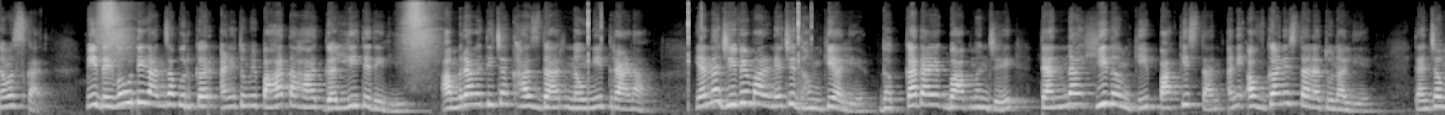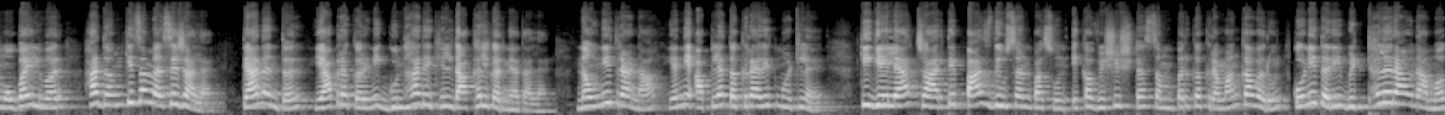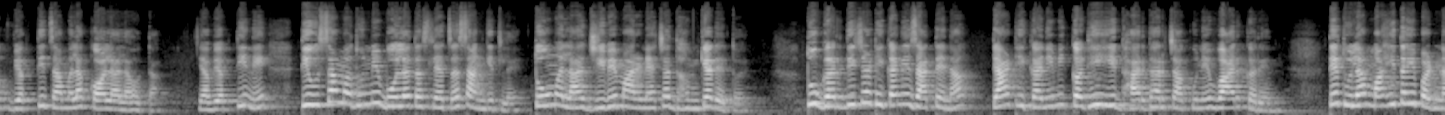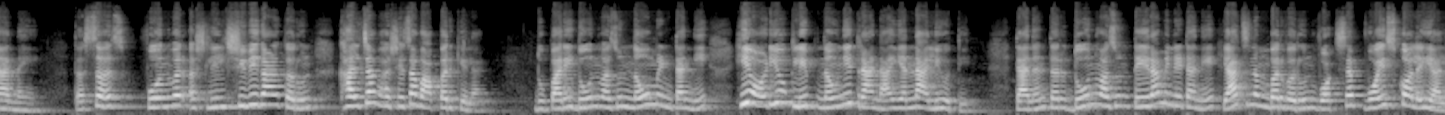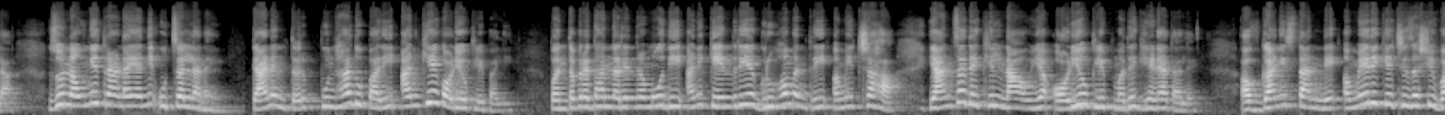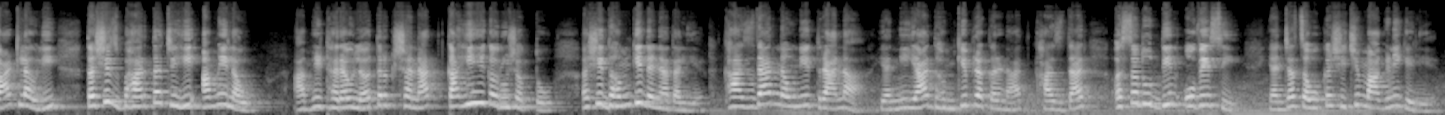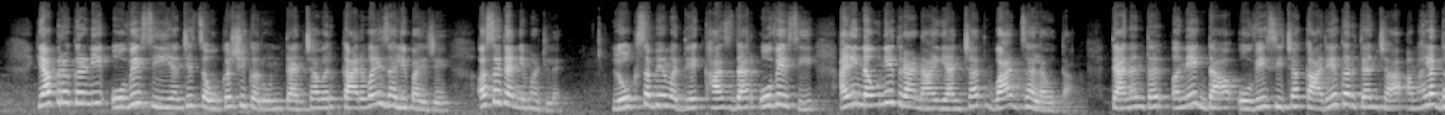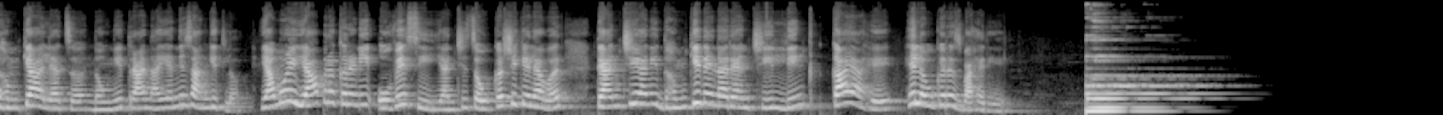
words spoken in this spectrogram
नमस्कार. मी देवहूती गांजापूरकर आणि तुम्ही पाहत आहात गल्ली ते दिल्ली. अमरावतीच्या खासदार नवनीत राणा यांना जीवे मारण्याची धमकी आली आहे. धक्कादायक बाब म्हणजे त्यांना ही धमकी पाकिस्तान आणि अफगाणिस्तानातून आली आहे. त्यांच्या मोबाईलवर हा धमकीचा मेसेज आलाय. त्यानंतर या प्रकरणी गुन्हा देखील दाखल करण्यात आलाय. नवनीत राणा यांनी आपल्या तक्रारीत म्हटलंय की गेल्या चार ते पाच दिवसांपासून एका विशिष्ट संपर्क क्रमांकावरून कोणीतरी विठ्ठलराव नामक व्यक्तीचा मला कॉल आला होता. या व्यक्तीने दिवसामधून मी बोलत असल्याचं सांगितलंय. तो मला जीवे मारण्याच्या धमक्या देतोय. तू गर्दीच्या ठिकाणी जाते ना त्या ठिकाणी मी कधीही धारधार चाकूने वार करेन. ते तुला माहीतही पडणार नाही. तसंच फोनवर अश्लील शिवीगाळ करून खालच्या भाषेचा वापर केलाय. दुपारी दोन वाजून नऊ मिनिटांनी ही ऑडिओ क्लिप नवनीत राणा यांना आली होती. त्यानंतर दोन वाजून तेरा मिनिटाने याच नंबरवरून व्हॉट्सअप व्हॉइस कॉलही आला जो नवनीत राणा यांनी उचलला नाही. त्यानंतर पुन्हा दुपारी आणखी एक ऑडिओ क्लिप आली. पंतप्रधान नरेंद्र मोदी आणि केंद्रीय गृहमंत्री अमित शहा यांचं देखील नाव या ऑडिओ क्लिपमध्ये घेण्यात आलंय. अफगाणिस्तानने अमेरिकेची जशी वाट लावली तशीच भारताचीही आम्ही लावू. आम्ही ठरवलं तर क्षणात काहीही करू शकतो अशी धमकी देण्यात आली आहे. खासदार नवनीत राणा यांनी या धमकी प्रकरणात खासदार असदुद्दीन ओवेसी यांच्या चौकशीची मागणी केली आहे. या प्रकरणी ओवेसी यांची चौकशी करून त्यांच्यावर कारवाई झाली पाहिजे असं त्यांनी म्हटलंय. लोकसभेमध्ये खासदार ओवेसी आणि नवनीत राणा यांच्यात वाद झाला होता. त्यानंतर अनेकदा ओवेसीच्या कार्यकर्त्यांच्या आम्हाला धमक्या आल्याचं नवनीत राणा यांनी सांगितलं. यामुळे या प्रकरणी ओवेसी यांची चौकशी केल्यावर त्यांची आणि धमकी देणाऱ्यांची लिंक काय आहे हे लवकरच बाहेर येईल.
